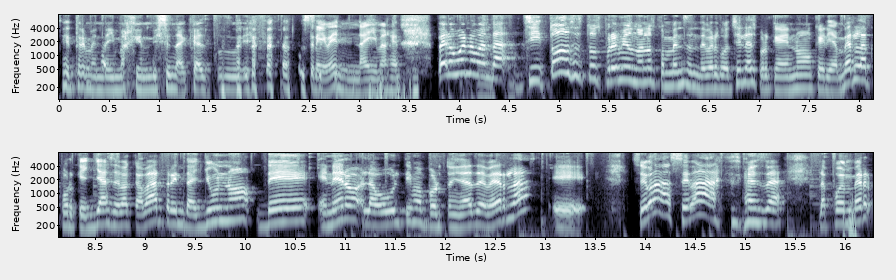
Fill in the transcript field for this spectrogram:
Qué tremenda imagen, dicen acá estos güeyes. Tremenda imagen. Pero bueno, banda, si todos estos premios no los convencen de ver Godzilla es porque no querían verla, porque ya se va a acabar 31 de enero, la última oportunidad de verla. Eh, se va, se va. O sea, la pueden ver.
